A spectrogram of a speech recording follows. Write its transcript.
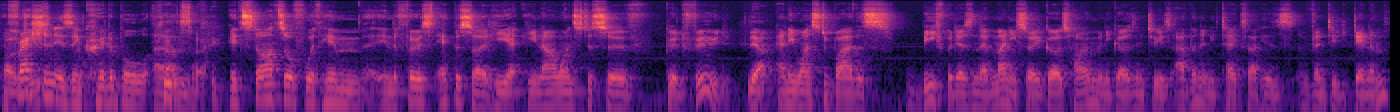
the Apologies. fashion is incredible. Um, Sorry. it starts off with him in the first episode. He he now wants to serve good food. Yeah. And he wants to buy this beef, but doesn't have money. So he goes home and he goes into his oven and he takes out his vintage denim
